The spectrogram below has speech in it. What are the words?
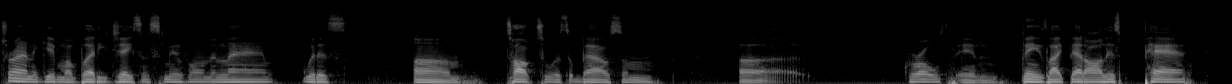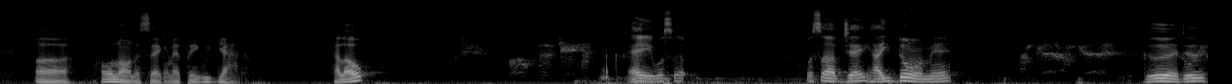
Trying to get my buddy Jason Smith on the line with us. Um, talk to us about some uh, growth and things like that, all his path. Uh, hold on a second. I think we got him. Hello? Hello, Hey, what's up? What's up, Jay? How you doing, man? I'm good, I'm good. Good, dude.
